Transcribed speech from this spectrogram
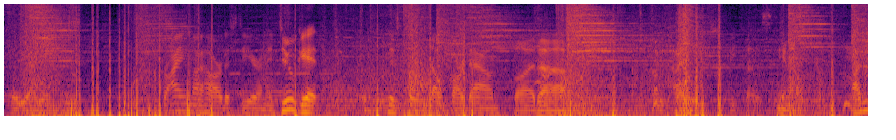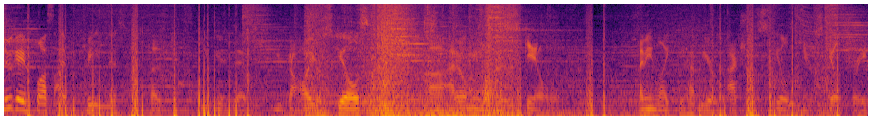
so yeah, see. trying my hardest here, and I do get his first stealth bar down, but uh, I lose because, you know, on New Game Plus, I've beaten this because it's easier that you've got all your skills. Uh, I don't mean skill. I mean like you have your actual skills in your skill tree.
